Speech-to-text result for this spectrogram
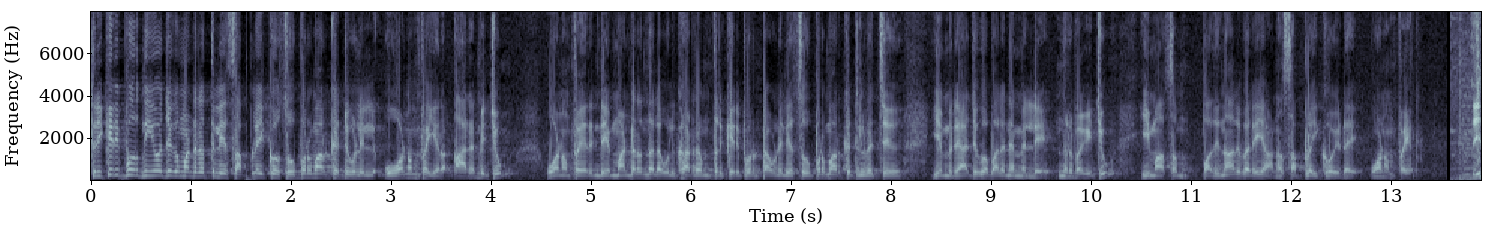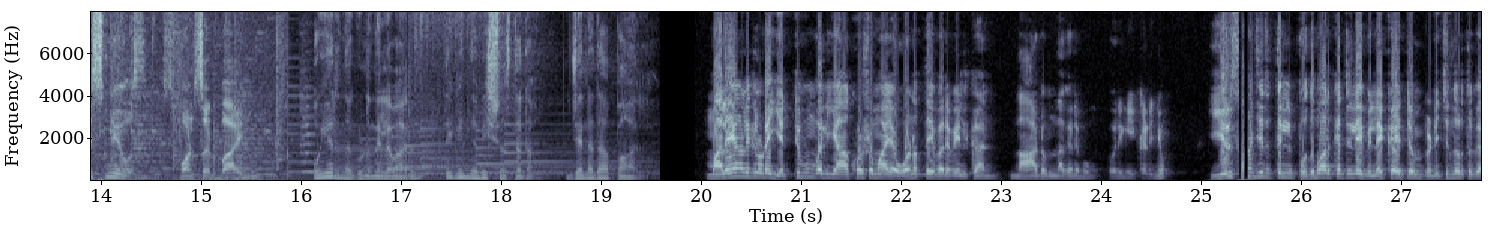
തൃക്കരിപ്പൂർ നിയോജക മണ്ഡലത്തിലെ സപ്ലൈകോ സൂപ്പർ മാർക്കറ്റുകളിൽ ഓണം ഫെയർ ആരംഭിച്ചു. ഓണം ഫെയറിന്റെ മണ്ഡലംതല ഉദ്ഘാടനം തൃക്കരിപ്പൂർ ടൗണിലെ സൂപ്പർ മാർക്കറ്റിൽ വെച്ച് M Rajagopalan M L A നിർവഹിച്ചു. ഈ മാസം പതിനാല് വരെയാണ് സപ്ലൈകോയുടെ Onam fair. This news sponsored by ഉയർന്ന ഗുണനിലവാരം തികഞ്ഞ വിശ്വസ്തത ജനതാ പാൽ. മലയാളികളുടെ ഏറ്റവും വലിയ ആഘോഷമായ ഓണത്തെ വരവേൽക്കാൻ നാടും നഗരവും ഒരുങ്ങിക്കഴിഞ്ഞു. ഈ ഒരു സാഹചര്യത്തിൽ പൊതുമാർക്കറ്റിലെ വിലക്കയറ്റം പിടിച്ചു നിർത്തുക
